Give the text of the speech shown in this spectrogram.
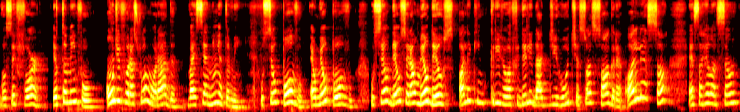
você for, eu também vou. Onde for a sua morada, vai ser a minha também. O seu povo é o meu povo. O seu Deus será o meu Deus. Olha que incrível a fidelidade de Ruth, a sua sogra. Olha só essa relação.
